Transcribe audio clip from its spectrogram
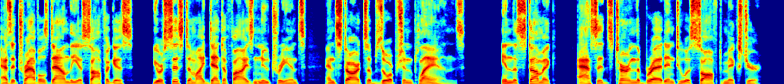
As it travels down the esophagus, your system identifies nutrients and starts absorption plans. In the stomach, acids turn the bread into a soft mixture,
